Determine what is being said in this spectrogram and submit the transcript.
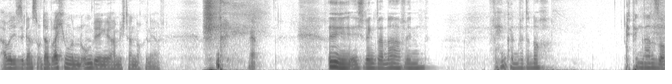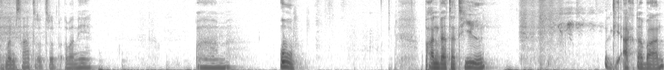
aber diese ganzen Unterbrechungen und Umwege haben mich dann noch genervt. Ey, Ich denke danach, wen, wen können wir denn noch? Ich bin gerade so auf meinem Sartre-Trip, aber nee. Ähm. Oh. Bahnwärter Thiel. Die Achterbahn.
